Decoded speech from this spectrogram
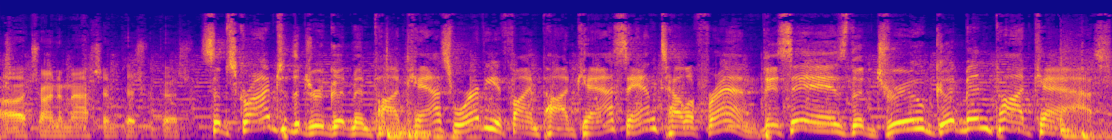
uh, trying to match him pitch for pitch. Subscribe to the Drew Goodman podcast wherever you find podcasts, and tell a friend. This is the Drew Goodman podcast.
